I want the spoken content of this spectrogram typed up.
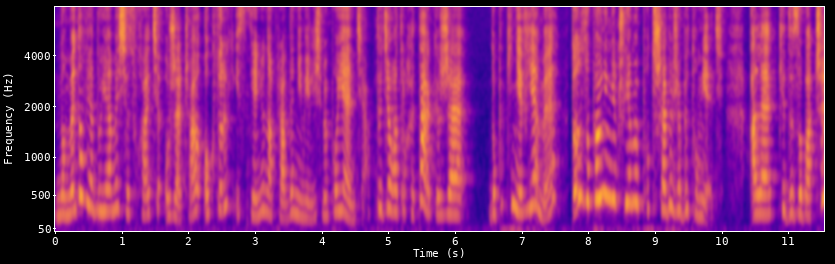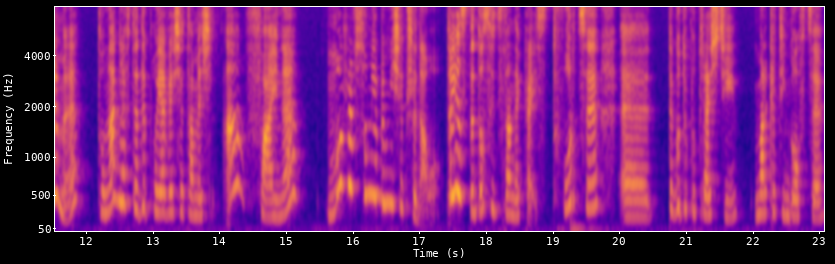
no my dowiadujemy się, słuchajcie, o rzeczach, o których istnieniu naprawdę nie mieliśmy pojęcia. To działa trochę tak, że dopóki nie wiemy, to zupełnie nie czujemy potrzeby, żeby to mieć. Ale kiedy zobaczymy, to nagle wtedy pojawia się ta myśl, a fajne, może w sumie by mi się przydało. To jest dosyć znany case. Twórcy e, tego typu treści, marketingowcy,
